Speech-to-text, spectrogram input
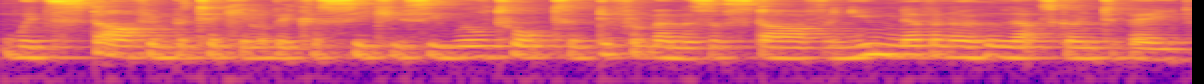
with staff in particular, because CQC will talk to different members of staff and you never know who that's going to be.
